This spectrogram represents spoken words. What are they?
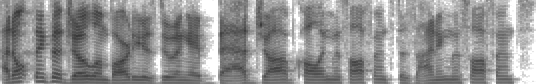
I don't think that Joe Lombardi is doing a bad job calling this offense, designing this offense.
